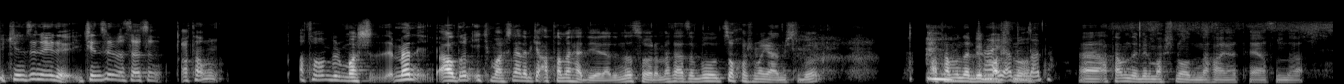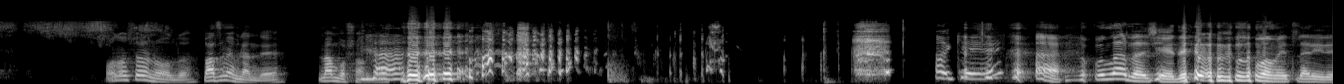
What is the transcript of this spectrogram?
İkinci nə idi? İkinci məsəl üçün atamın atamın bir maşın mən aldığım ilk maşını hələ bir ki atama hədiyyə elədim də sonra. Məsəl üçün bu çox xoşuma gəlmişdi bu. Atamın da bir Hə, maşını yadımdadır. Hə, atamın da bir maşını oldu nəhayət həyatında. Ondan sonra nə oldu? Bacım evləndi. Mən boşandım. Okay. Hə, bunlar da şeydi, uğurlu momentlər idi.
